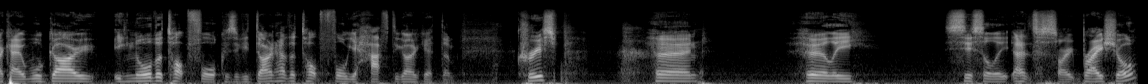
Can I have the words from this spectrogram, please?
okay, we'll go. Ignore the top four because if you don't have the top four, you have to go get them. Crisp, Hurn, Hurley, Sicily. Uh, sorry, Brayshaw.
